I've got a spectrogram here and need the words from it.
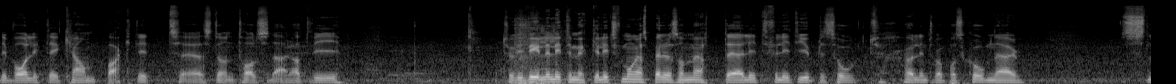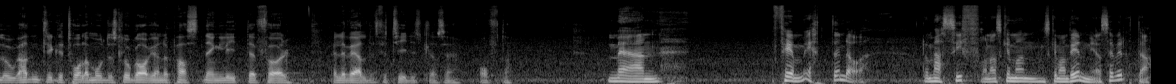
det var lite krampaktigt eh, stundtals sådär att vi jag tror vi ville lite mycket, lite för många spelare som mötte, lite för lite djupledshot, höll inte våra positioner slog, hade inte riktigt tålamod och slog avgörande passning lite för, eller väldigt för tidigt skulle jag säga, ofta. Men 5-1 ändå. De här siffrorna, ska man, ska man vänja sig vid detta?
